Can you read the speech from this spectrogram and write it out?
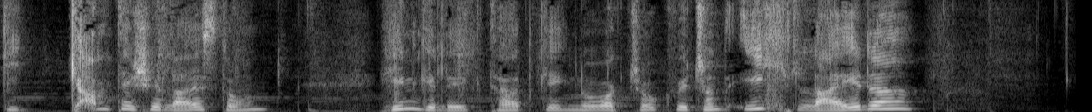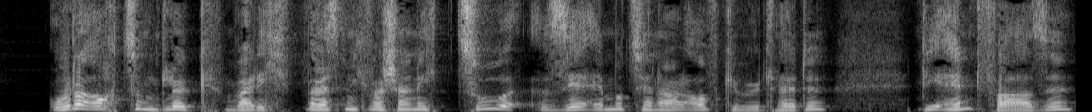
gigantische Leistung hingelegt hat gegen Novak Djokovic und ich leider oder auch zum Glück, weil ich, weil es mich wahrscheinlich zu sehr emotional aufgewühlt hätte, die Endphase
